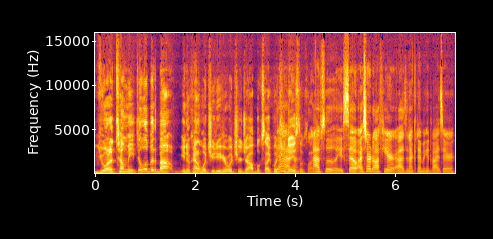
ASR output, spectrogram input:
You want to tell me a little bit about, you know, kind of what you do here, what your job looks like, what yeah, your days look like? Absolutely. So I started off here as an academic advisor.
